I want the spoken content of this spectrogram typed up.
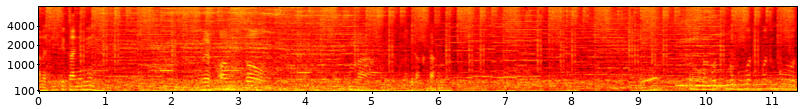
gimana sih ceritanya nih? Rev Onto nah lagi tak kerak nih. Ngebut ngebut ngebut ngebut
